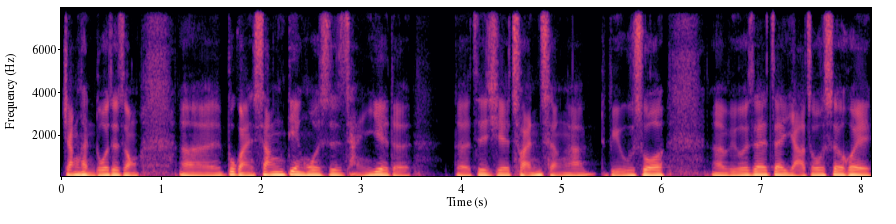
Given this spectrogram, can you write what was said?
讲很多这种呃，不管商店或是产业的的这些传承啊，比如说呃，比如在在亚洲社会。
